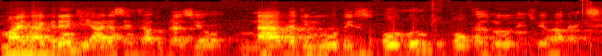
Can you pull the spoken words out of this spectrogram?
mas na grande área central do Brasil, nada de nuvens ou muito poucas nuvens, viu, Alex?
